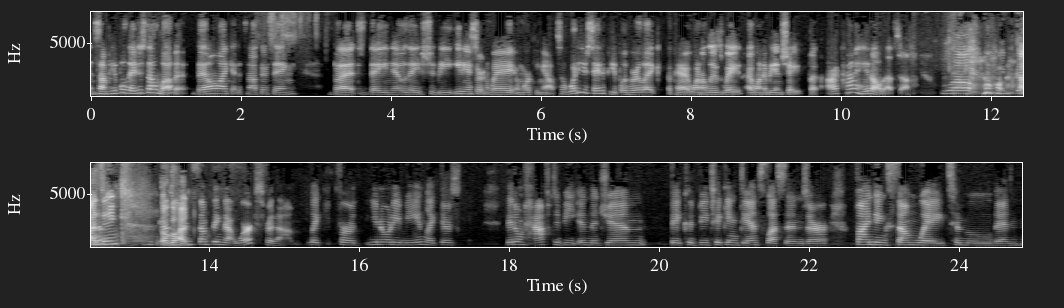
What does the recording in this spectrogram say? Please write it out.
And some people they just don't love it. They don't like it. It's not their thing, but they know they should be eating a certain way and working out. So what do you say to people who are like, okay, I want to lose weight, I want to be in shape, but I kind of hate all that stuff. Well, I think oh go ahead. Something that works for them. Like for you know what I mean? Like there's they don't have to be in the gym they could be taking dance lessons or finding some way to move and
